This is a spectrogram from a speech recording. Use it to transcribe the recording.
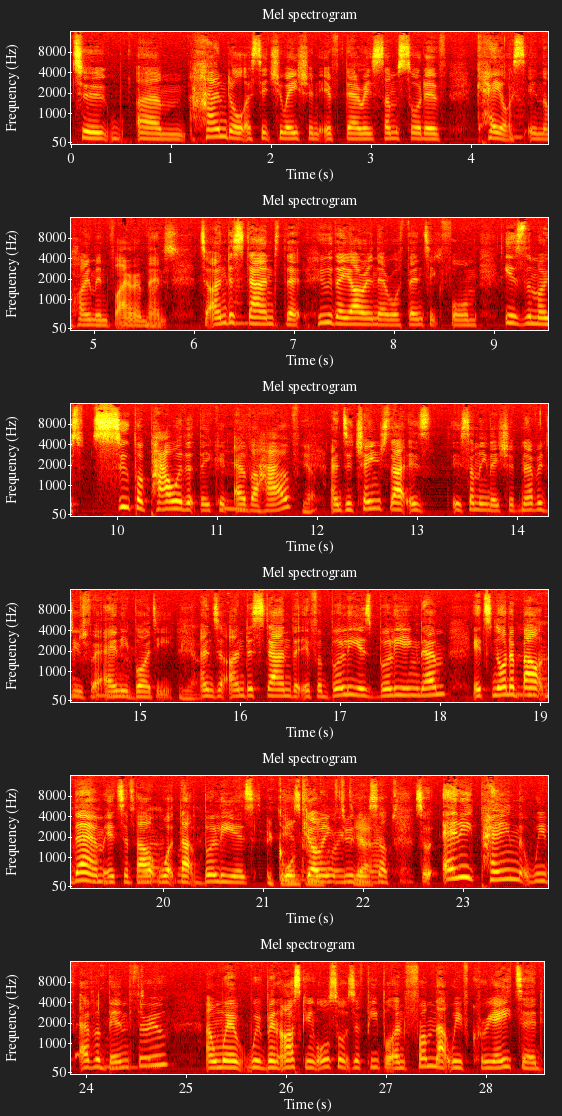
to um, handle a situation if there is some sort of chaos in the home environment Nice. To understand that who they are in their authentic form is the most superpower that they could ever have. Yeah. and to change that is is something they should never do for anybody. Yeah. and to understand that if a bully is bullying them it's not about them it's about about what what that bully is Going is through. going Going through through. themselves. So any pain that we've ever been Mhm. through and we're, we've been asking all sorts of people and from that we've created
